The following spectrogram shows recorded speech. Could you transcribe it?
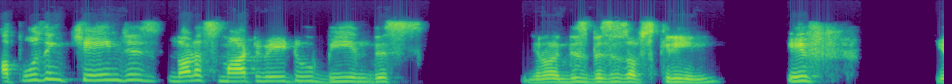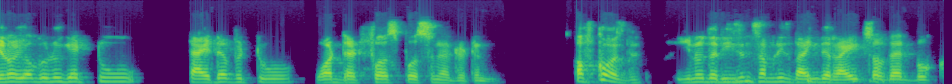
opposing change is not a smart way to be in this you know in this business of screen if you know you're going to get too tied up to what that first person had written. Of course you know the mm-hmm. reason somebody's buying the rights of that book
